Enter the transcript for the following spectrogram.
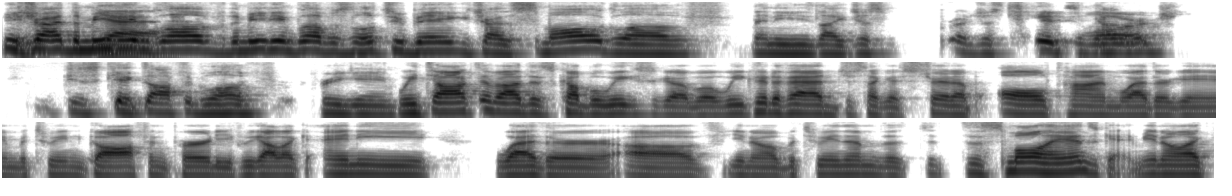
He tried the medium Yeah. glove. The medium glove was a little too big. He tried the small glove. Then he like just just Kids large. just kicked off the glove pregame. We talked about this a couple weeks ago, but we could have had just like a straight up all time weather game between Goff and Purdy if we got like any weather of you know between them the, the, the small hands game. You know, like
